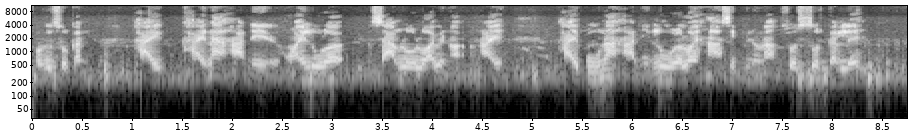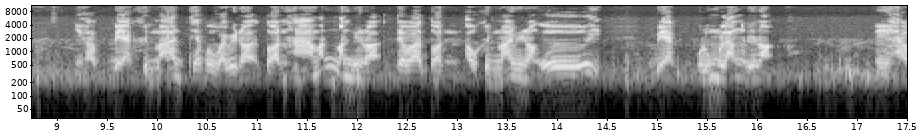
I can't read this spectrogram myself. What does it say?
ของสดกัน ขายขายหน้าหาดนี่หอยโลละสามโลร้อยพี่น้องขายขายปูหน้าหาดนี่โลละร้อยห้าสิบพี่น้องเนาะสดสดกันเลยนี่ครับแบกขึ้นมาแทบไม่ไหวพี่น้องตอนหามันมันพี่น้องแต่ว่าตอนเอาขึ้นมาพี่น้องเอ้ยแบกลุงลังกันเลยเนาะนี่ครับ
